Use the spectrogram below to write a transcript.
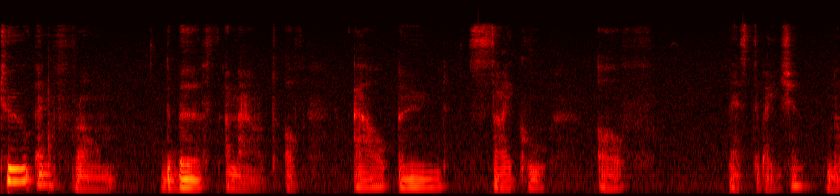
to and from the birth amount of our own cycle of masturbation? No.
